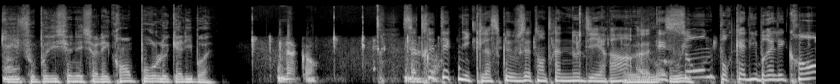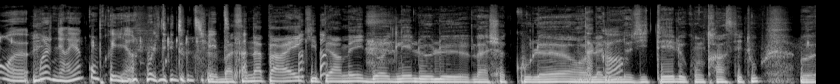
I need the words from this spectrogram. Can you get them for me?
qu'il faut positionner sur l'écran pour le calibrer. D'accord. C'est très technique, là, ce que vous êtes en train de nous dire. Hein. Euh, Euh, des oui. sondes pour calibrer l'écran, euh, moi, je n'ai rien compris, hein, je vous le dis tout de Euh, suite. bah, c'est un appareil qui permet de régler le, le bah, chaque couleur, la luminosité, le contraste et tout. Euh,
